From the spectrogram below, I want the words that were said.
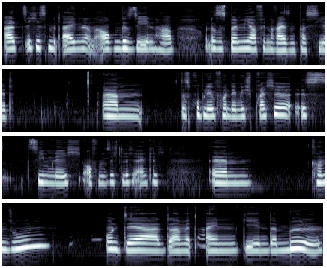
als ich es mit eigenen Augen gesehen habe. Und das ist bei mir auf den Reisen passiert. Ähm, das Problem, von dem ich spreche, ist ziemlich offensichtlich eigentlich ähm, Konsum und der damit eingehende Müll,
